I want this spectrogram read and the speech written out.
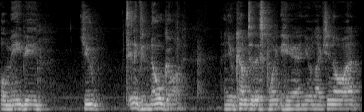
or maybe you didn't even know God and you come to this point here and you're like, you know what?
